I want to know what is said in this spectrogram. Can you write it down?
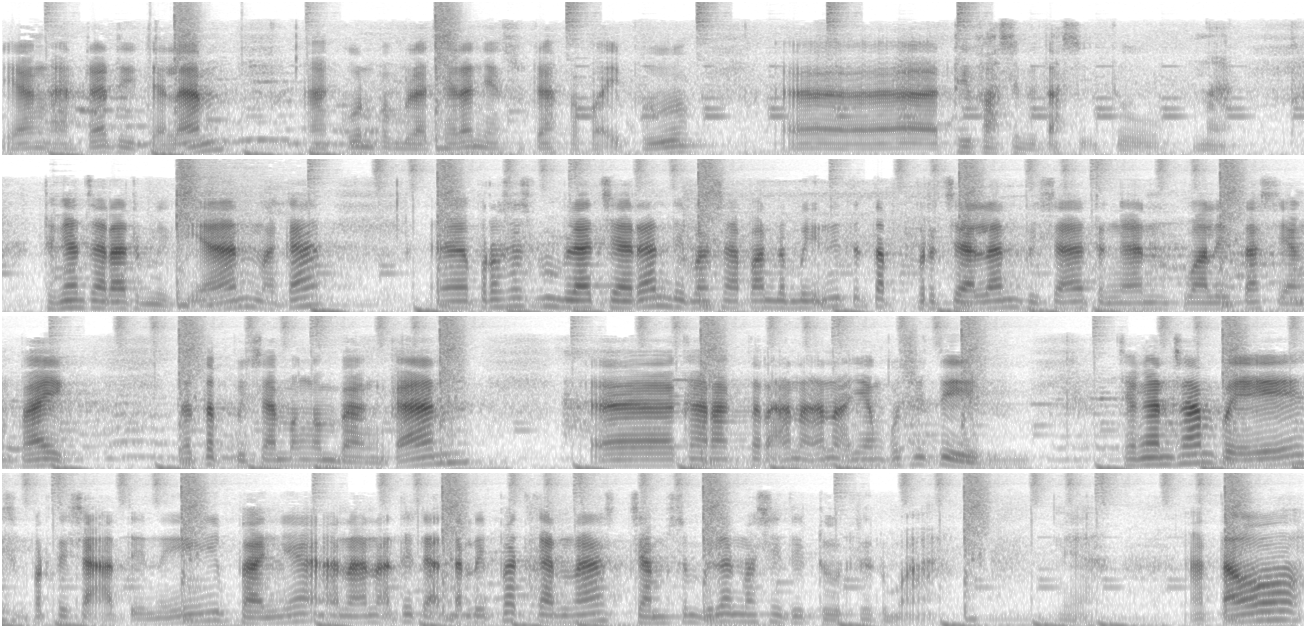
yang ada di dalam akun pembelajaran yang sudah Bapak Ibu e, di fasilitas itu. Nah, dengan cara demikian maka e, proses pembelajaran di masa pandemi ini tetap berjalan bisa dengan kualitas yang baik, tetap bisa mengembangkan e, karakter anak-anak yang positif. Jangan sampai seperti saat ini banyak anak-anak tidak terlibat karena jam 9 masih tidur di rumah. Ya. Atau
